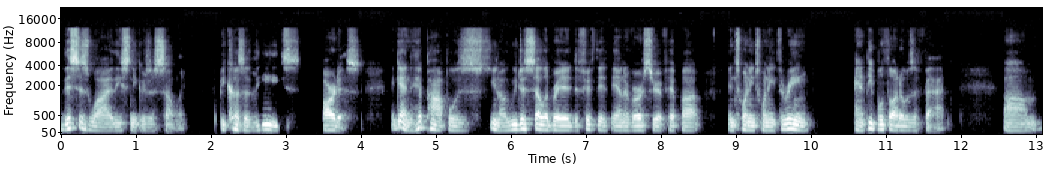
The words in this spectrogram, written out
This is why these sneakers are selling because of Mhm. these artists. Again, hip hop was, you know, we just celebrated the 50th anniversary of hip hop in 2023, and people thought it was a fad. Um,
